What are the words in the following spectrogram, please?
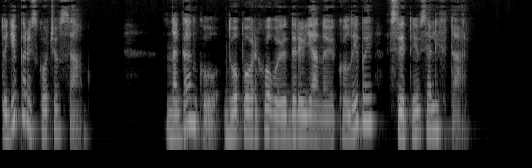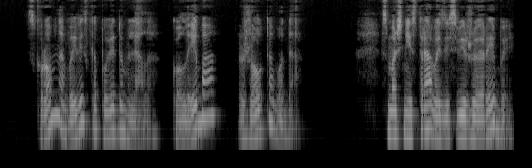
Тоді перескочив сам. На ганку двоповерхової дерев'яної колиби світився ліхтар. Скромна вивіска повідомляла колиба жовта вода. Смачні страви зі свіжої риби,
